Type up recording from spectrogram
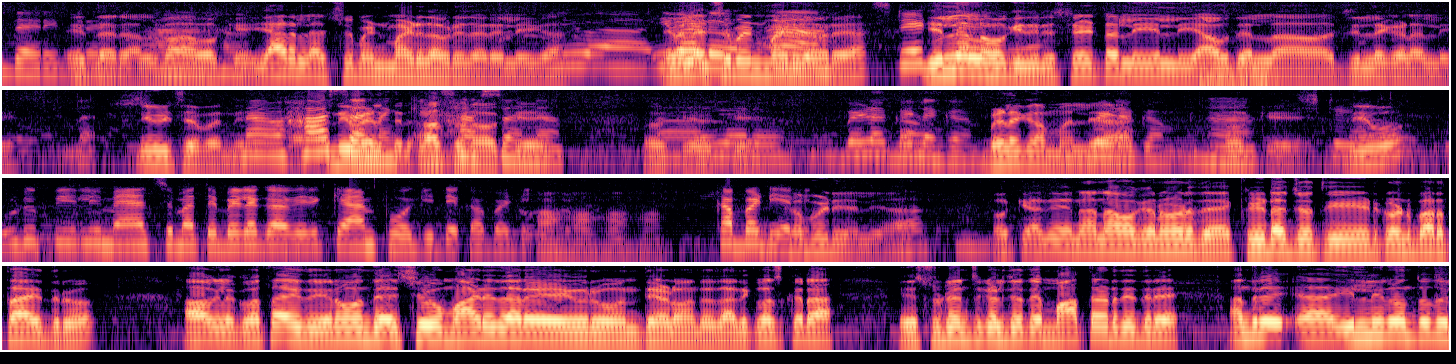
ಇದ್ದಾರೆ ಇದ್ದಾರೆ ಅಲ್ವಾ? ಓಕೆ ಯಾರೆಲ್ಲ ಅಚೀವ್ಮೆಂಟ್ ಮಾಡಿದವರು ಇದ್ದಾರೆ ಈಗ? ಇವೆಲ್ಲ ಅಚೀವ್ಮೆಂಟ್ ಮಾಡಿದವರೇ? ಎಲ್ಲೆಲ್ಲ ಹೋಗಿದ್ದೀರಿ? ಸ್ಟೇಟ್ ಅಲ್ಲಿ ಎಲ್ಲಿ ಯಾವ್ದೆಲ್ಲ ಜಿಲ್ಲೆಗಳಲ್ಲಿ? ನೀವು ಈಚೆ ಬನ್ನಿ. ನಾವು ಹೇಳ್ತೀರಿ. ಹಾಸನ ಓಕೆ ಓಕೆ ಓಕೆ ಬೆಳಗಾಮಲ್ಲಿ ಓಕೆ. ನೀವು? ಉಡುಪಿಲಿ ಮ್ಯಾಚ್ ಮತ್ತೆ ಬೆಳಗಾವಿ ಕ್ಯಾಂಪ್ ಹೋಗಿದ್ದೆ ಕಬಡ್ಡಿ. ಹಾ ಹಾ ಹಾ ಹಾ. ಕಬಡ್ಡಿಯಲ್ಲಿ. ಕಬಡ್ಡಿಯಲ್ಲಿಯಾ? ಓಕೆ ಅದೇ ನಾನು ಅವಾಗ ನೋಡಿದೆ ಕ್ರೀಡಾ ಜ್ಯೋತಿ ಇಟ್ಕೊಂಡು ಬರ್ತಾ ಇದ್ರು. ಆವಾಗಲೇ ಗೊತ್ತಾಯಿತು ಏನೋ ಒಂದು ಅಚೀವ್ ಮಾಡಿದ್ದಾರೆ ಇವರು ಅಂತ ಹೇಳುವಂಥದ್ದು. ಅದಕ್ಕೋಸ್ಕರ ಈ ಸ್ಟೂಡೆಂಟ್ಸ್ಗಳ ಜೊತೆ ಮಾತಾಡದಿದ್ರೆ ಅಂದ್ರೆ ಇಲ್ಲಿರುವಂಥದ್ದು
